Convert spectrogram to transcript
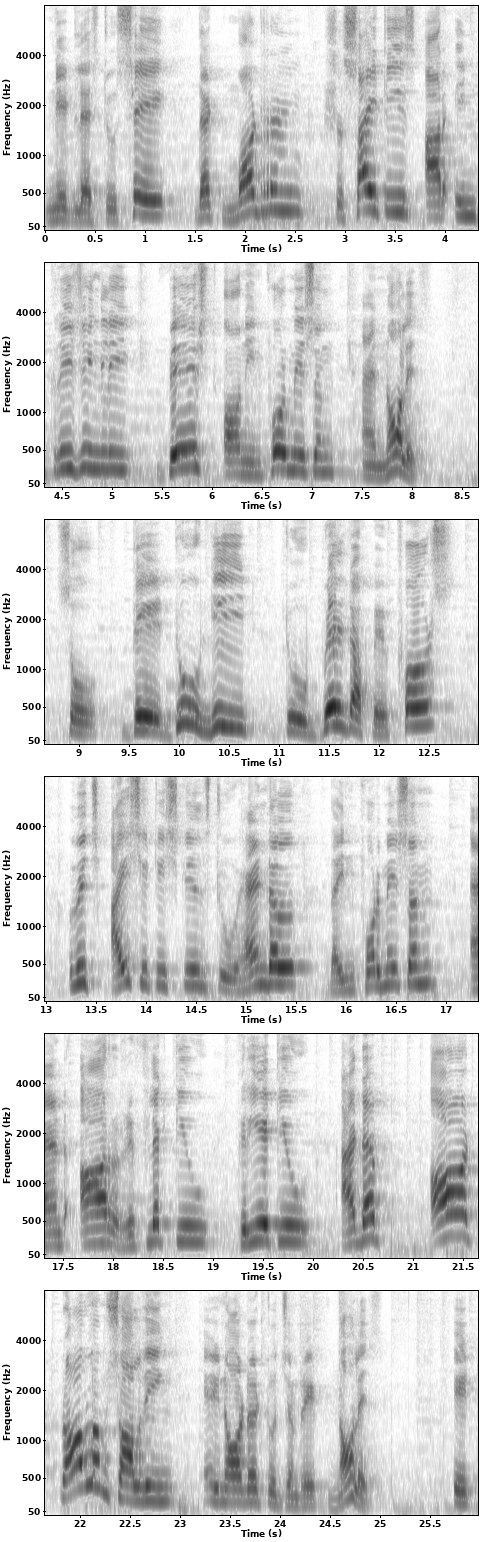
Needless to say, that modern societies are increasingly based on information and knowledge. So, they do need to build up a force which ICT skills to handle the information and are reflective, creative, adapt or problem solving in order to generate knowledge. It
